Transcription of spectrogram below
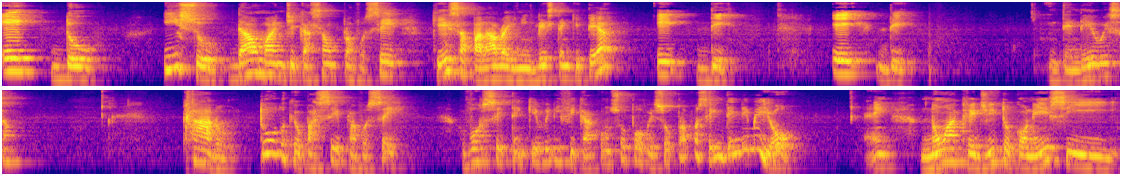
edo. Isso dá uma indicação para você que essa palavra em inglês tem que ter e de. Entendeu isso? Claro, tudo que eu passei para você, você tem que verificar com seu professor para você entender melhor. Hein? Não acredito com esse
